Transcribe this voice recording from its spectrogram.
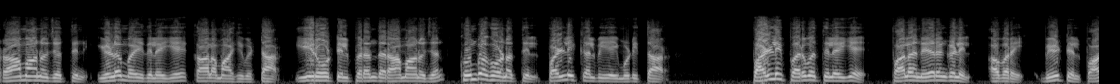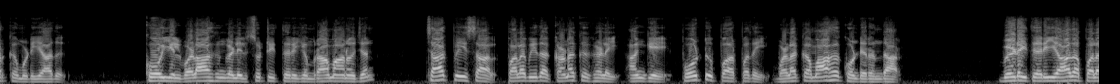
ராமானுஜத்தின் இளம் வயதிலேயே காலமாகிவிட்டார். ஈரோட்டில் பிறந்த ராமானுஜன் கும்பகோணத்தில் பள்ளி கல்வியை முடித்தார். பள்ளி பருவத்திலேயே பல நேரங்களில் அவரை வீட்டில் பார்க்க முடியாது. கோயில் வளாகங்களில் சுற்றித் திரியும் ராமானுஜன் சாக்பீஸால் பலவித கணக்குகளை அங்கே போட்டு பார்ப்பதை வழக்கமாக கொண்டிருந்தார். விடை தெரியாத பல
